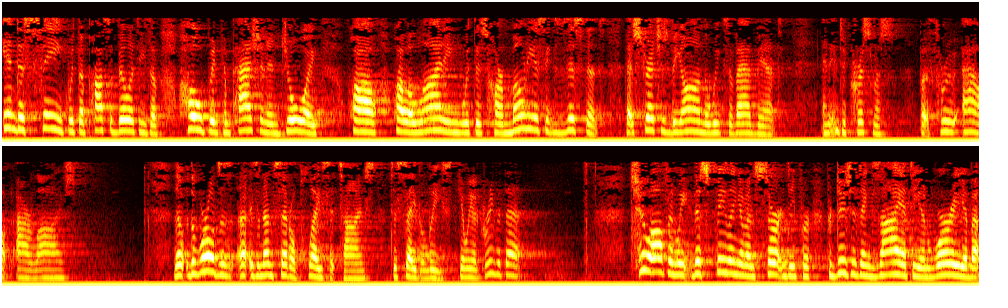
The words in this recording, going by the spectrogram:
into sync with the possibilities of hope and compassion and joy while, while aligning with this harmonious existence that stretches beyond the weeks of Advent and into Christmas, but throughout our lives. The, the world is, uh, is an unsettled place at times to say the least. Can we agree with that? Too often, we, this feeling of uncertainty pr- produces anxiety and worry about,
